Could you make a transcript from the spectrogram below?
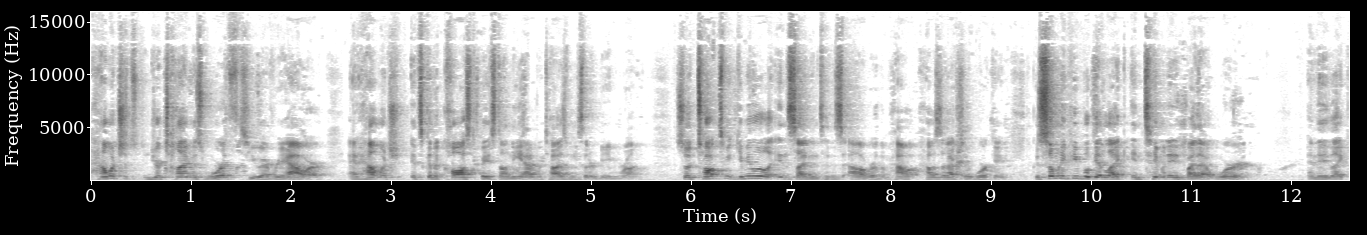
how much it's, your time is worth to you every hour and how much it's going to cost based on the advertisements that are being run. So talk to me, give me a little insight into this algorithm. How how's it actually working? Because so many people get like intimidated by that word, and they like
